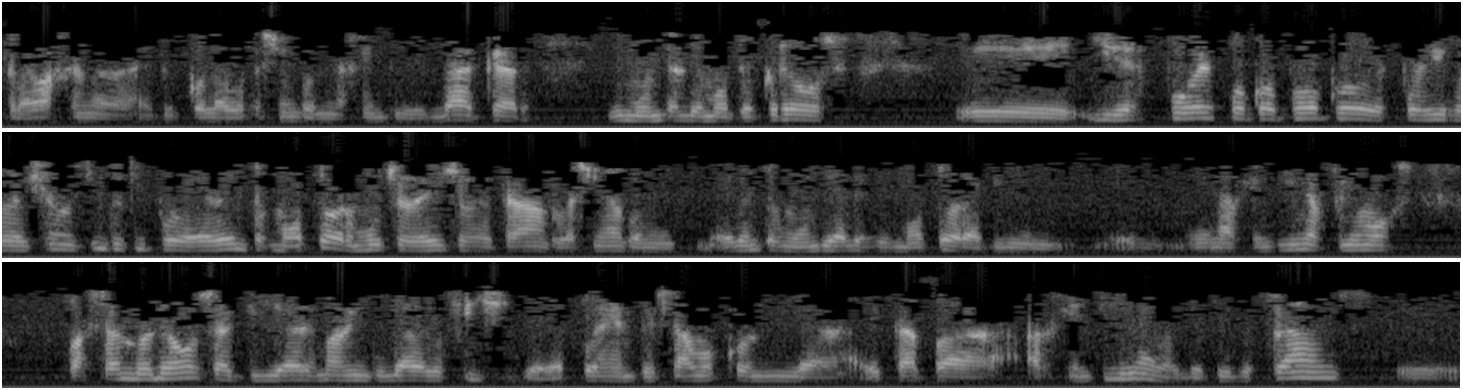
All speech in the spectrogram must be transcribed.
trabaja en, colaboración con la gente del Dakar, el Mundial de Motocross, eh, y después, poco a poco, después de ir realizando distintos tipos de eventos motor, muchos de ellos estaban relacionados con eventos mundiales de motor aquí en, en, Argentina, fuimos pasándonos a actividades más vinculadas a lo físico. Después empezamos con la etapa argentina, el de France, eh,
